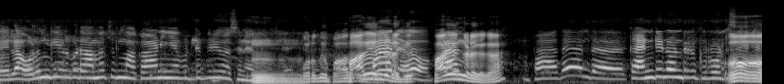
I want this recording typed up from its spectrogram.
எல்லாம் ஒழுங்கியல் விடாம சும்மா காணியை விட்டு பிரியோசனம் ம். போறது பாதையும் கிடக்கு? பாதையும் கிடக்குக்கா? பாதை அந்த கேண்டீன் ஒன்று இருக்கு ரோட் ஓ ஓ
